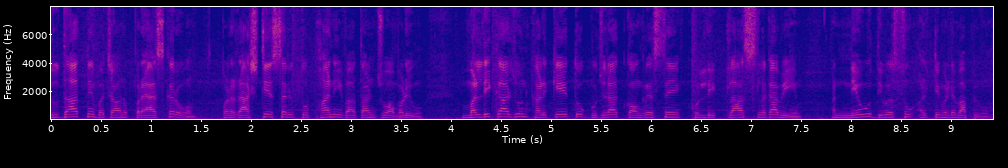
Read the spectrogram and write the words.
દુધાતને બચાવવાનો પ્રયાસ કર્યો પણ રાષ્ટ્રીય સ્તરે તોફાની વાતાવરણ જોવા મળ્યું. મલ્લિકાર્જુન ખડકે તો ગુજરાત કોંગ્રેસને ખુલ્લી ક્લાસ લગાવી અને નેવું દિવસનું અલ્ટિમેટમ આપ્યું.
